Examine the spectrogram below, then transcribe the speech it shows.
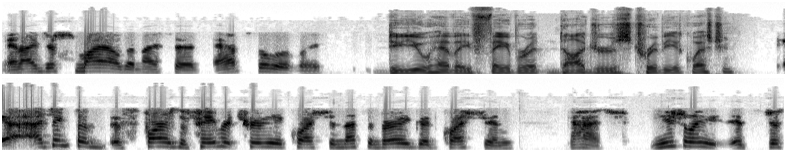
And I just smiled and I said, Absolutely. Do you have a favorite Dodgers trivia question? Yeah, I think the, as far as the favorite trivia question, that's a very good question. Gosh, usually it's just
